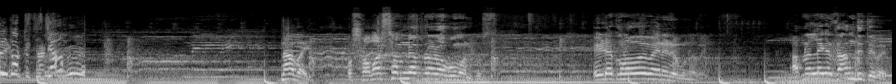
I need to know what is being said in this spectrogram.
কি করতেছিস যা না ভাই। ও সবার সামনে আপনার অপমান করছে এটা কোনোভাবে মাইনে নেব না ভাই। আপনার লেগে জান দিতে পারি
